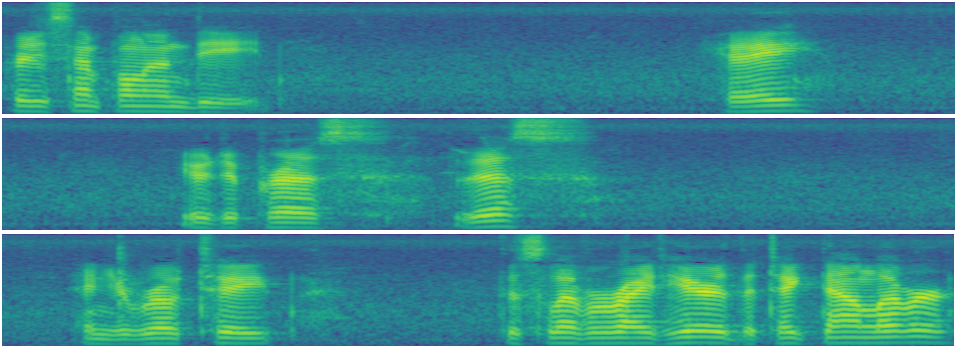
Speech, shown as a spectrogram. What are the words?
Pretty simple indeed. Okay. You depress this, and you rotate this lever right here, the takedown lever,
